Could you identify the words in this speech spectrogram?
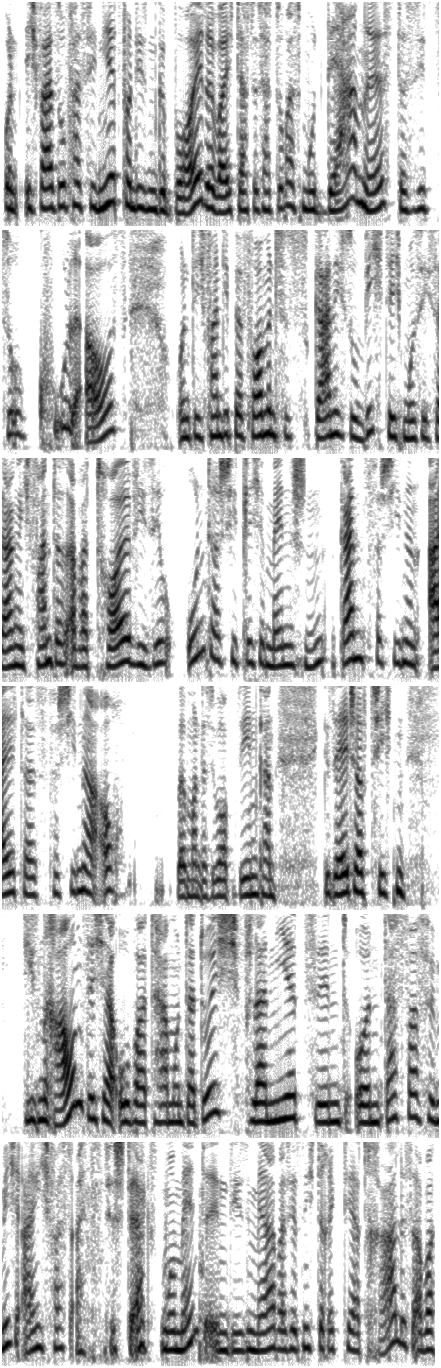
und ich war so fasziniert von diesem Gebäude, weil ich dachte, es hat so was Modernes, das sieht so cool aus und ich fand die Performances gar nicht so wichtig, muss ich sagen. Ich fand das aber toll, wie so unterschiedliche Menschen, ganz verschiedenen Alters, verschiedene auch, wenn man das überhaupt sehen kann, Gesellschaftsschichten, diesen Raum sich erobert haben und dadurch flaniert sind. Und das war für mich eigentlich fast eines der stärksten Momente in diesem Jahr, was jetzt nicht direkt theatral ist, aber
